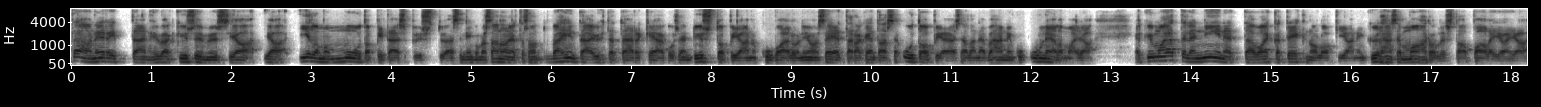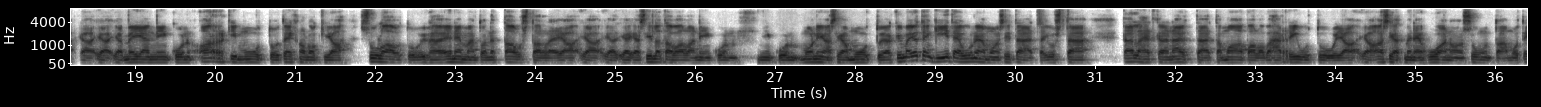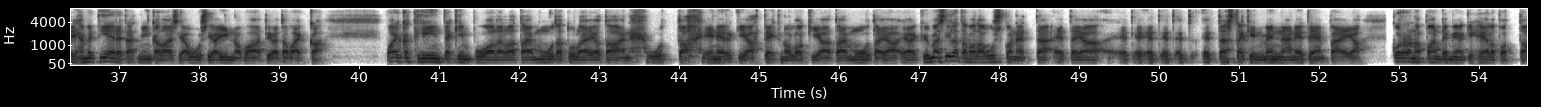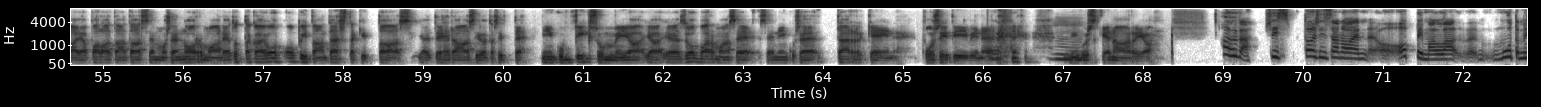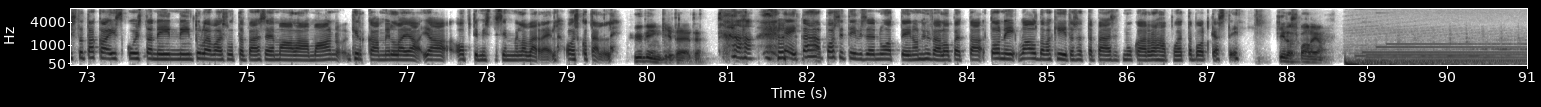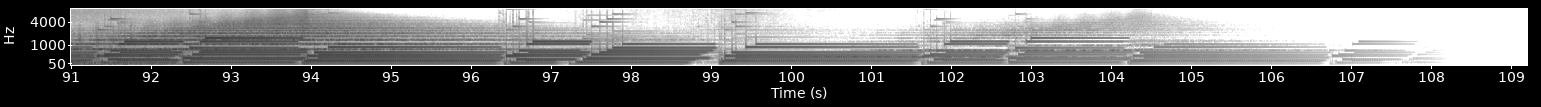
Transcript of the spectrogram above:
tämä on erittäin hyvä kysymys ja, ja ilman muuta pitäisi pystyä. Se, niin kuin mä sanoin, että se on vähintään yhtä tärkeää kuin sen dystopian kuvailu, niin on se, että rakentaa se utopia ja sellainen vähän niin kuin unelma ja ja kyllä mä ajattelen niin, että vaikka teknologia, niin kyllähän se mahdollistaa paljon ja, ja, ja, meidän niin kuin arki muuttuu, teknologia sulautuu yhä enemmän tuonne taustalle ja, ja, ja, ja sillä tavalla niin kuin, niin kuin moni asia muuttuu. Ja kyllä mä jotenkin itse unelmoin sitä, että just tämä tällä hetkellä näyttää, että maapallo vähän riutuu ja, ja asiat menee huonoon suuntaan, mutta eihän me tiedetä, että minkälaisia uusia innovaatioita vaikka vaikka cleantechin puolella tai muuta tulee jotain uutta energiateknologiaa tai muuta. Ja, ja kyllä mä sillä tavalla uskon, että, että ja, et, et, et, et, et tästäkin mennään eteenpäin ja koronapandemiakin helpottaa ja palataan taas semmoiseen normaaliin. Ja totta kai opitaan tästäkin taas ja tehdään asioita sitten niin kuin fiksummin ja, ja, ja se on varmaan se, se, niin kuin se tärkein positiivinen mm. niin kuin skenaario. Ah, hyvä. Siis toisin sanoen oppimalla muutamista takaiskuista, niin, niin tulevaisuutta pääsee maalaamaan kirkkaammilla ja, ja optimistisimmilla väreillä. Olisiko tälle? Hyvin kiteytetty. Hei, tähän positiiviseen nuottiin on hyvä lopettaa. Toni, valtava kiitos, että pääsit mukaan Rahapuhetta podcastiin. Kiitos paljon.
